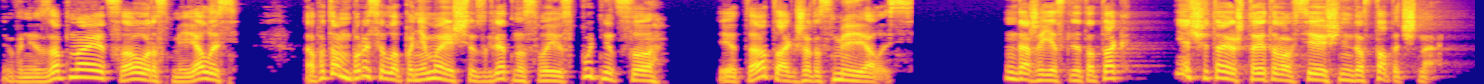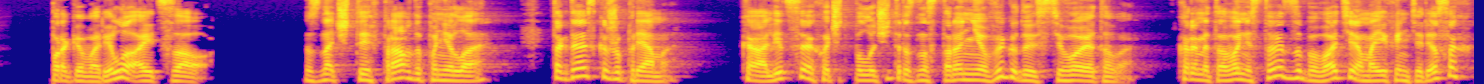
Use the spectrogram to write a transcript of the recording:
Внезапно Эцао рассмеялась, а потом бросила понимающий взгляд на свою спутницу, и та также рассмеялась. «Даже если это так, я считаю, что этого все еще недостаточно», — проговорила Айцао. Значит, ты вправду поняла? Тогда я скажу прямо. Коалиция хочет получить разностороннюю выгоду из всего этого. Кроме того, не стоит забывать и о моих интересах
